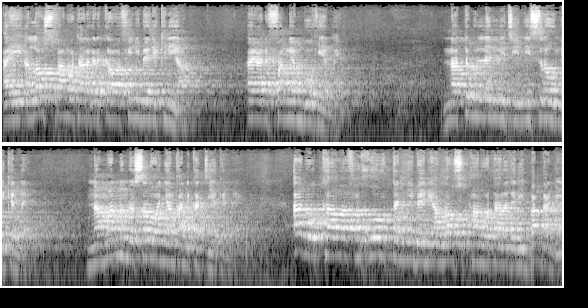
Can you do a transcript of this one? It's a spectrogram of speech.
ay Allah subhanahu wa ta'ala ga kawa fini be ni kiniya aya ni fangem bo hiyenge na tabul lenniti ni siraw ni kenne na manno do salwa nyam khandi katiya kenne ado kawa fi khuru tanni ni Allah subhanahu wa ta'ala ga di bangandi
